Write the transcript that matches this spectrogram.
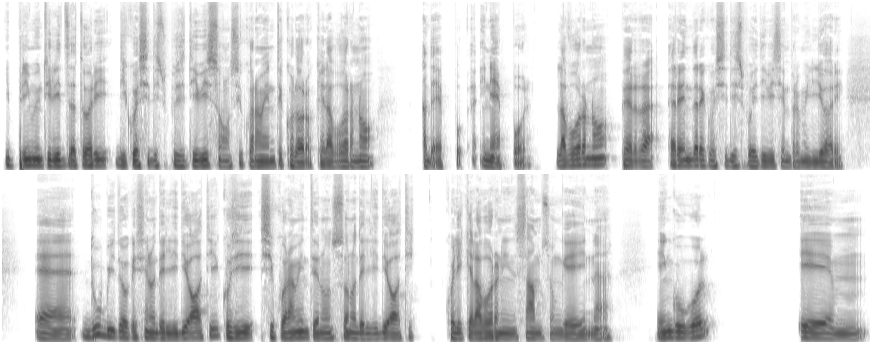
i primi utilizzatori di questi dispositivi sono sicuramente coloro che lavorano Apple, in Apple, lavorano per rendere questi dispositivi sempre migliori. Eh, dubito che siano degli idioti, così sicuramente non sono degli idioti quelli che lavorano in Samsung e in, in Google. E, ehm,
